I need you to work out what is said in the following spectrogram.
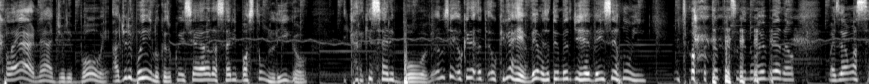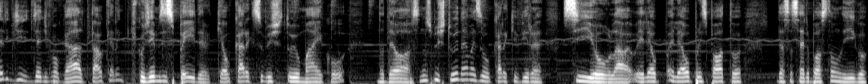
Claire, né, a Julie Bowen. A Julie Bowen, Lucas, eu conhecia ela da série Boston Legal. E, cara, que série boa. Eu não sei, eu queria, eu- queria rever, mas eu tenho medo de rever e ser ruim. Então eu tô pensando em não rever, não. Mas é uma série de, de advogado tal, que era com o James Spader, que é o cara que substitui o Michael no The Office. Não substitui, né? Mas o cara que vira CEO lá. Ele é o, ele é o principal ator dessa série Boston Legal.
